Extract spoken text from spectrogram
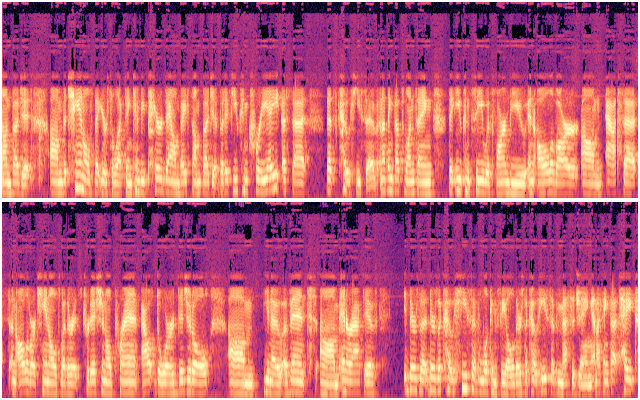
on budget. Um, the channels that you're selecting can be pared down based on budget, but if you can create a set that's cohesive. And I think that's one thing that you can see with FarmView in all of our um, assets and all of our channels, whether it's traditional, print, outdoor, digital, um, you know, event, um, interactive. There's a there's a cohesive look and feel. There's a cohesive messaging, and I think that takes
